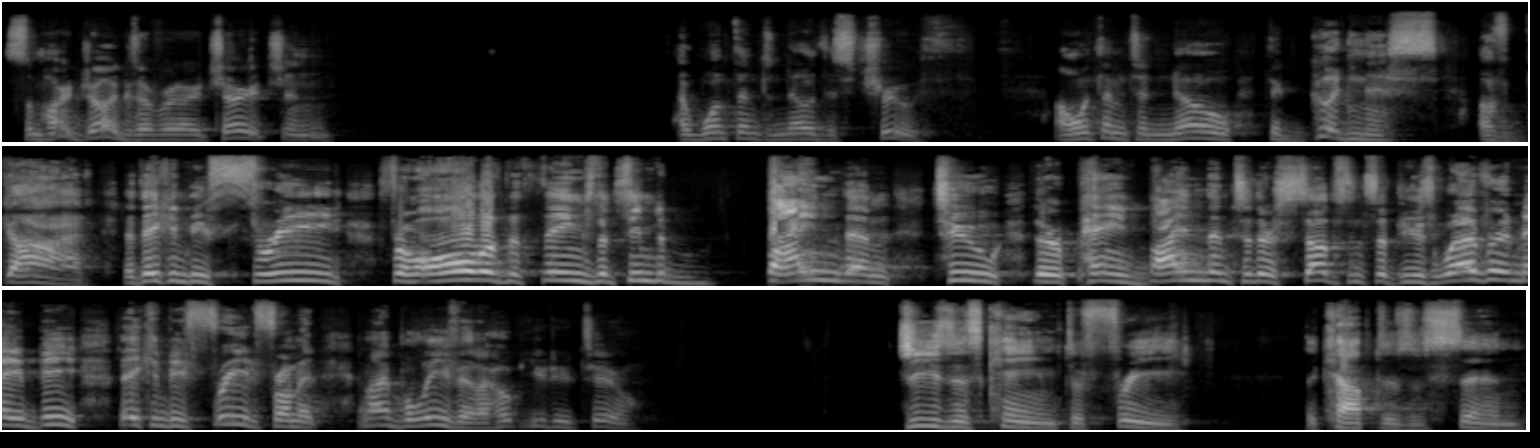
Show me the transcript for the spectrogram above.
some hard drugs over at our church, and I want them to know this truth. I want them to know the goodness of God, that they can be freed from all of the things that seem to bind them to their pain, bind them to their substance abuse, whatever it may be, they can be freed from it. And I believe it. I hope you do too. Jesus came to free the captives of sin.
